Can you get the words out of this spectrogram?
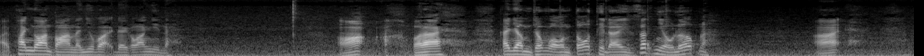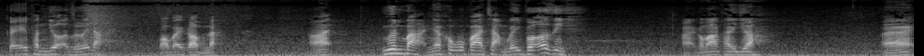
Đấy, phanh nó an toàn là như vậy. Đây các bác nhìn này. Đó. Vào đây cái nhầm trong còn tốt thì đây rất nhiều lớp này. Đấy. cái phần nhựa dưới này bảo vệ gầm này Đấy. nguyên bản nha không có va chạm gãy vỡ gì Đấy, các bác thấy chưa Đấy.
